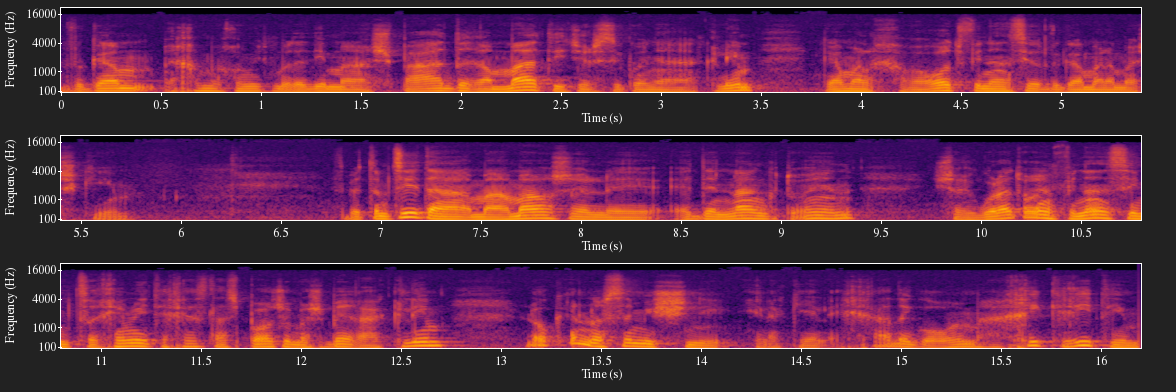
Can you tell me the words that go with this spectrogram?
וגם איך הם יכולים להתמודד עם ההשפעה הדרמטית של סיכוני האקלים, גם על חברות פיננסיות וגם על המשקיעים. אז בתמצית המאמר של אה, עדן לנג טוען שרגולטורים פיננסיים צריכים להתייחס להשפעות של משבר האקלים לא כאל נושא משני, אלא כאל אחד הגורמים הכי קריטיים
